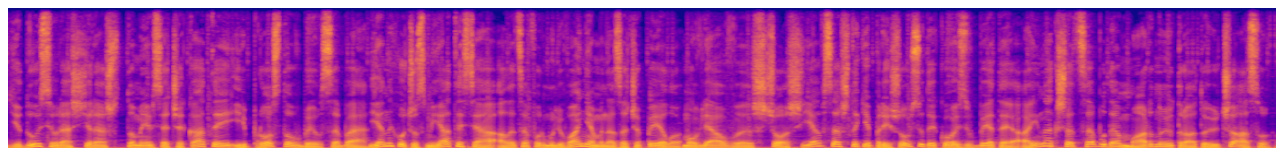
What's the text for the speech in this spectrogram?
Дідусь, врешті-решт, втомився чекати і просто вбив себе. Я не хочу сміятися, але це формулювання мене зачепило. Мовляв, що ж, я все ж таки прийшов сюди когось вбити, а інакше це буде марною тратою часу.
